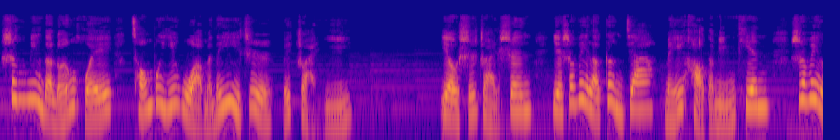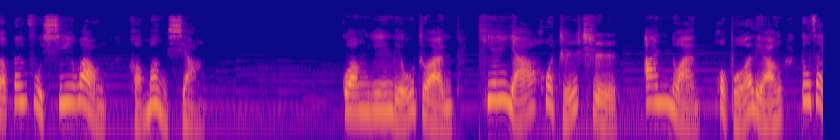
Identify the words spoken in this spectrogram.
生命的轮回从不以我们的意志为转移。有时转身也是为了更加美好的明天，是为了奔赴希望和梦想。光阴流转，天涯或咫尺，安暖或薄凉，都在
